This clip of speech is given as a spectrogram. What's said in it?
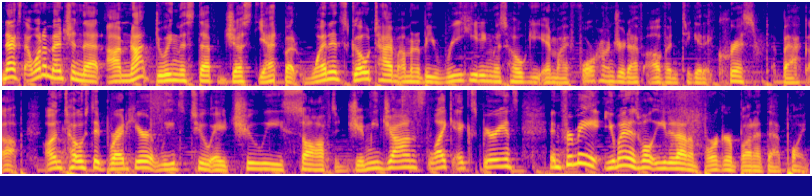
Next, I want to mention that I'm not doing this step just yet, but when it's go time, I'm going to be reheating this hoagie in my 400F oven to get it crisped back up. Untoasted bread here leads to a chewy, soft Jimmy John's like experience, and for me, you might as well eat it on a burger bun at that point.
